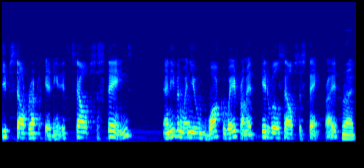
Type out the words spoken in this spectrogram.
keeps self-replicating. It self-sustains, and even when you walk away from it, it will self-sustain, right? Right.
